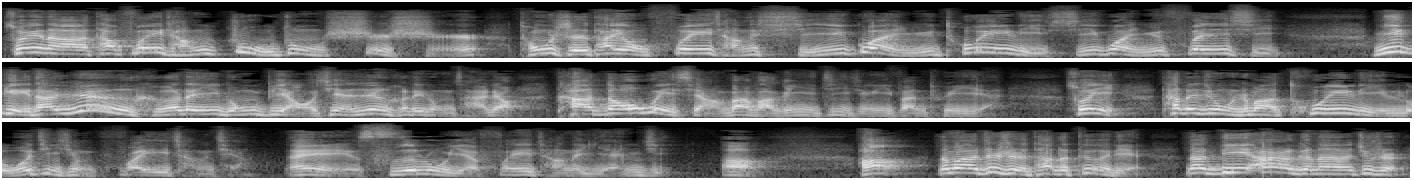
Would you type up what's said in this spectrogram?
所以呢，他非常注重事实，同时他又非常习惯于推理，习惯于分析。你给他任何的一种表现，任何的一种材料，他都会想办法给你进行一番推演。所以他的这种什么推理逻辑性非常强，哎，思路也非常的严谨啊。好，那么这是他的特点。那第二个呢，就是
